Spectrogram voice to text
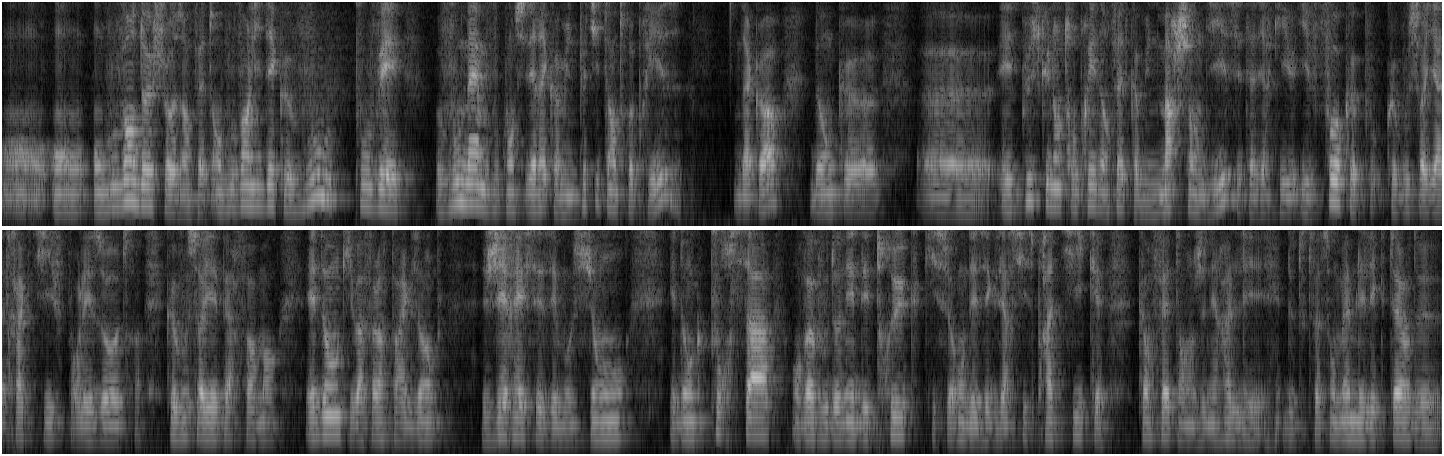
on, vous vend deux choses en fait. On vous vend l'idée que vous pouvez vous-même vous considérer comme une petite entreprise, d'accord? Donc euh, euh, et plus qu'une entreprise en fait comme une marchandise, c'est-à-dire qu'il faut que, que, vous soyez attractif pour les autres, que vous soyez performant. Et donc il va falloir par exemple gérer ses émotions. Et donc pour ça, on va vous donner des trucs qui seront des exercices pratiques qu'en fait en général, les, de toute façon, même les lecteurs de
